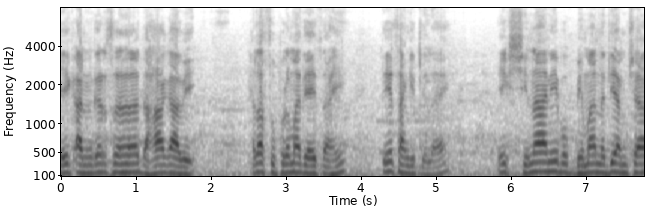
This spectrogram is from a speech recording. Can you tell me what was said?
एक अनगरसह दहा गावे ह्याला सुप्रमा द्यायचं आहे. ते सांगितलेलं आहे. एक शिना आणि भीमा नदी आमच्या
